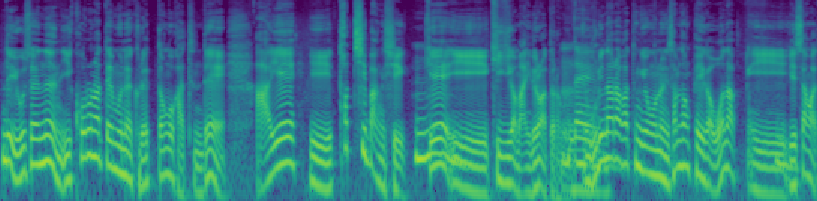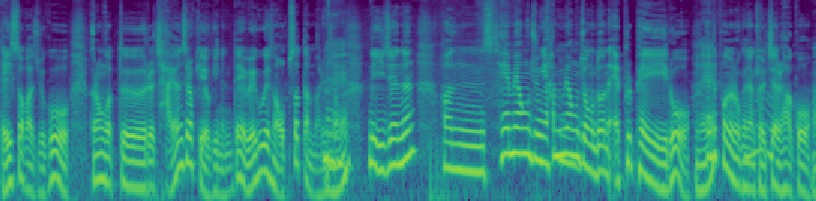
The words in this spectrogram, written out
근데 요새는 이 코로나 때문에 그랬던 것 같은데 아예 이 터치 방식의 음. 이 기기가 많이 늘어났더라고요. 네. 우리나라 같은 경우는 삼성페이가 워낙 이 음. 일상화돼 있어가지고 그런 것들을 자연스럽게 여기는데 외국에서는 없었단 말이죠. 네. 근데 이제는 한 세 명 중에 한 명 정도는 애플페이로 네. 핸드폰으로 그냥 결제를 하고 네.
